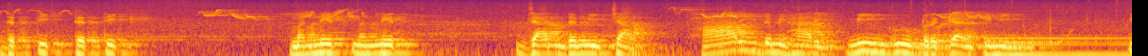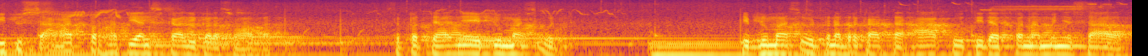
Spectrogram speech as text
detik-detik menit-menit jam demi jam hari demi hari minggu berganti minggu itu sangat perhatian sekali para sahabat seperti halnya Ibnu Mas'ud. Ibnu Mas'ud pernah berkata, aku tidak pernah menyesal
